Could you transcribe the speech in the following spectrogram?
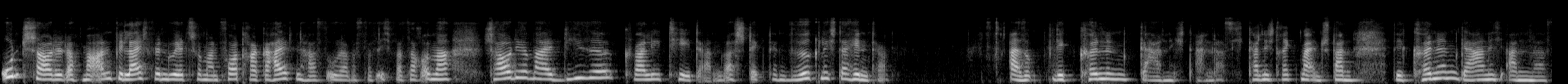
und schau dir doch mal an, vielleicht wenn du jetzt schon mal einen Vortrag gehalten hast oder was weiß ich, was auch immer, schau dir mal diese Qualität an. Was steckt denn wirklich dahinter? Also wir können gar nicht anders. Ich kann nicht direkt mal entspannen. Wir können gar nicht anders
